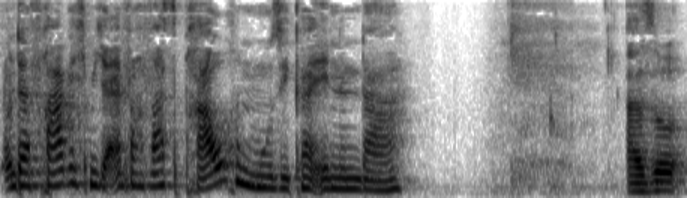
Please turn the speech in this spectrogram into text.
und da frage ich mich einfach, was brauchen MusikerInnen da? Also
